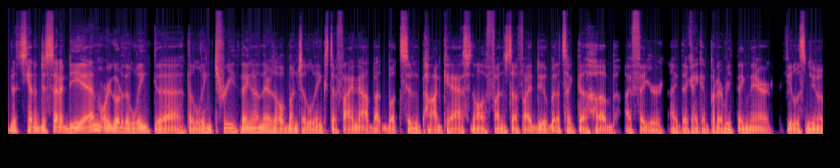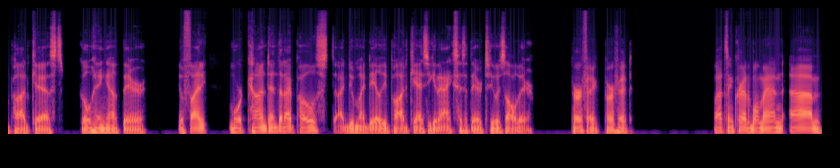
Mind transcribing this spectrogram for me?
Just send a, just send a DM or you go to the link, uh, the Linktree thing on there. There's a whole bunch of links to find out about books and podcasts and all the fun stuff I do. But it's like the hub, I figure. I think I can put everything there. If you listen to my podcast, go hang out there. You'll find more content that I post. I do my daily podcast. You can access it there too. It's all there. Perfect. Perfect. Well, that's incredible, man. Um,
